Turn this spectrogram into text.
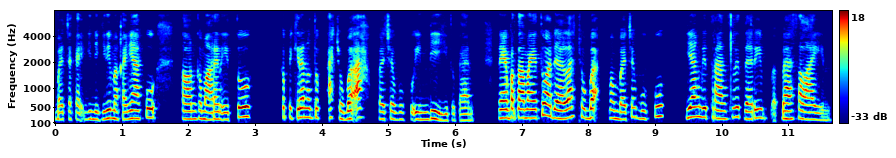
baca kayak gini-gini makanya aku tahun kemarin itu kepikiran untuk ah coba ah baca buku indie gitu kan. Nah yang pertama itu adalah coba membaca buku yang ditranslate dari bahasa lain.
